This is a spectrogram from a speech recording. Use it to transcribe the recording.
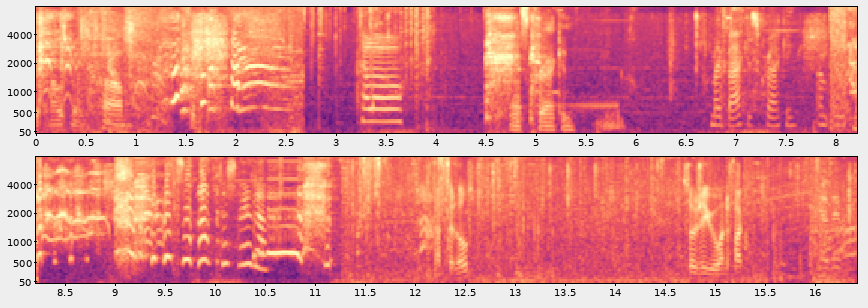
that was me. Um, Hello. That's cracking. My back is cracking. I'm old. I was about to say that. I've got ult. Soji, you wanna fuck? Yeah, they have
